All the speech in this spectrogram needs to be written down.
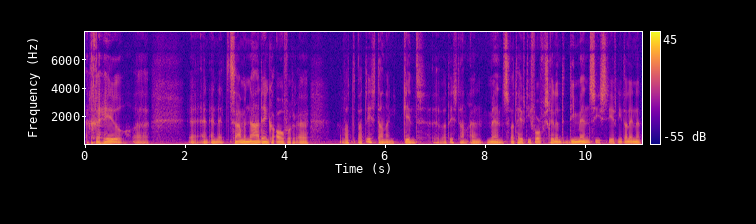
geheel. Eh, eh, en, en het samen nadenken over wat, wat is dan een kind? Eh, wat is dan een mens? Wat heeft hij voor verschillende dimensies? Die heeft niet alleen een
